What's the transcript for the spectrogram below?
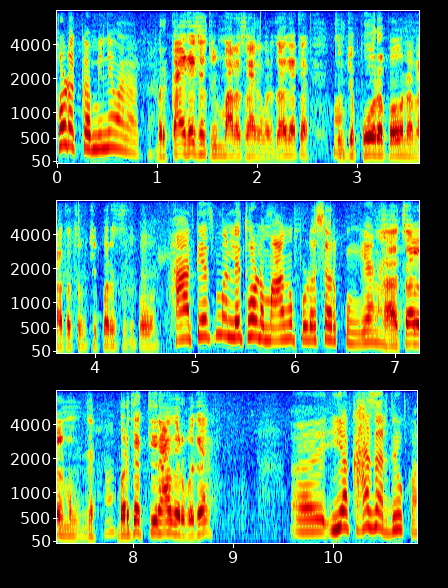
थोडं कमी नाही होणार का? बरं काय द्यायचं तुम्ही मला सांगा बरं. जाऊ दे आता तुमचे पोरं पाहून ना आता तुमची परिस्थिती पाहून. हा तेच म्हणले थोडं मागं पुढं सरकून घ्या ना. हा चालेल मग. बरं त्या तीन हजार रुपये द्या. अं, एक हजार देऊ का?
